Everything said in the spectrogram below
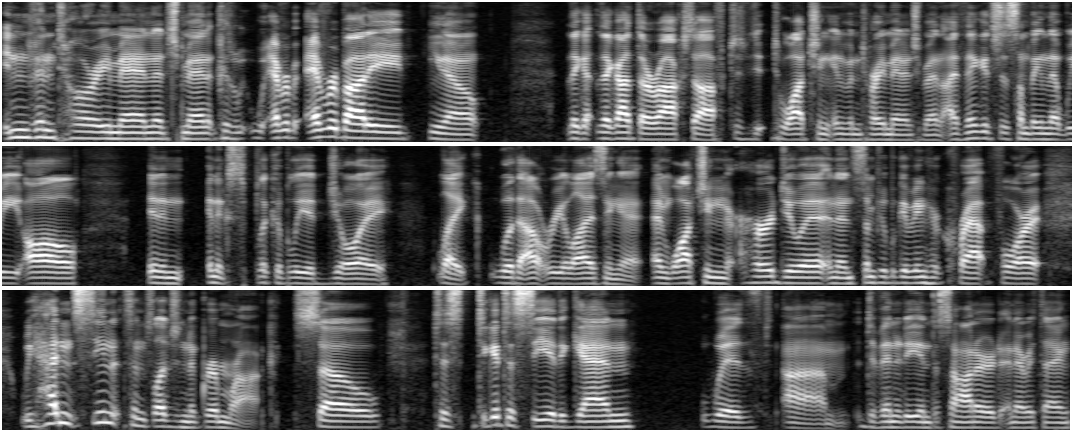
inventory management," because every, everybody, you know, they got they got their rocks off to, to watching inventory management. I think it's just something that we all in, inexplicably enjoy like without realizing it and watching her do it and then some people giving her crap for it. We hadn't seen it since legend of grimrock. So to, to get to see it again with um, divinity and dishonored and everything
